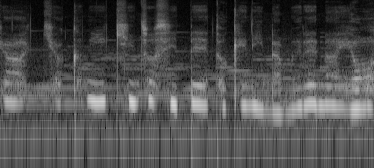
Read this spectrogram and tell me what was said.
いや逆に緊張して時に眠れないよ。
